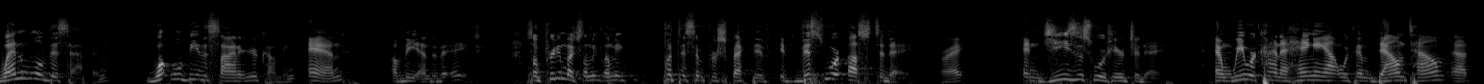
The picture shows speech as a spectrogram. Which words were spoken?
when will this happen? What will be the sign of your coming and of the end of the age? So, pretty much, let me, let me put this in perspective. If this were us today, all right, and Jesus were here today, and we were kind of hanging out with him downtown at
